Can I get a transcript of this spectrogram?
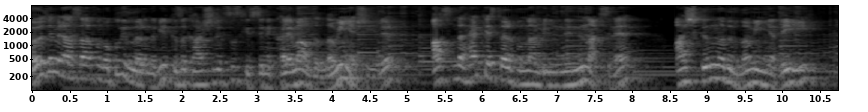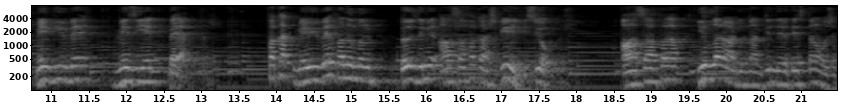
Özdemir Asaf'ın okul yıllarında bir kızı karşılıksız hissini kaleme aldığı Lavinia şiiri aslında herkes tarafından bilinenin aksine aşkının adı Lavinia değil Mevhibe Meziyet Beyat'tır. Fakat Mevhibe Hanım'ın Özdemir Asaf'a karşı bir ilgisi yoktur. Asaf'a yıllar ardından dillere destan olacak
